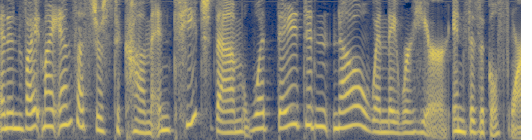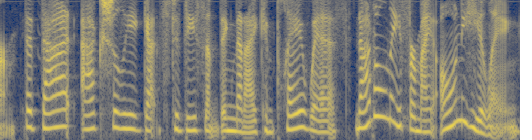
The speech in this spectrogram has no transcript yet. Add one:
and invite my ancestors to come and teach them what they didn't know when they were here in physical form. That that actually gets to be something that I can play with, not only for my own healing,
